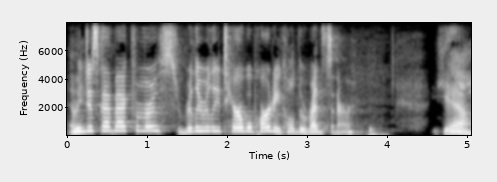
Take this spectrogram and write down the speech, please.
And we just got back from a really, really terrible party called the Red Center. Yeah.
